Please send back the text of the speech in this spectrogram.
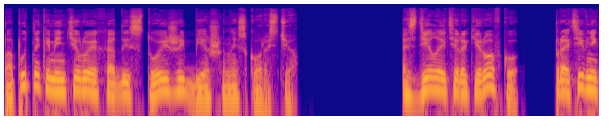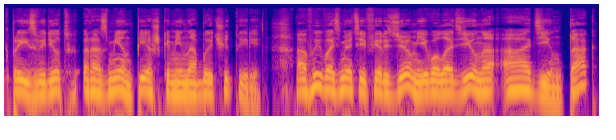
попутно комментируя ходы с той же бешеной скоростью. Сделайте рокировку, противник произведет размен пешками на b4, а вы возьмете ферзем его ладью на а1, так?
